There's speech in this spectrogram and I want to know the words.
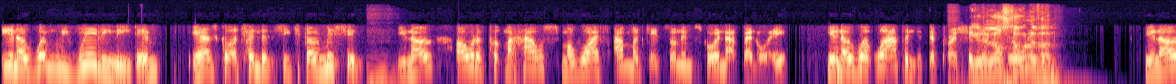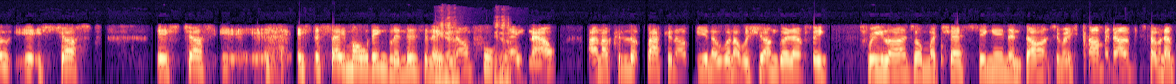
you know, when we really need him, he has got a tendency to go missing. You know, I would have put my house, my wife, and my kids on him scoring that penalty. You know what? What happened to the pressure? You'd have lost all of them. You know, it's just, it's just, it, it's the same old England, isn't it? Yeah, You know, I'm 48 yeah. now, and I can look back and up, you know, when I was younger and I think three lines on my chest, singing and dancing. It's coming home. It's coming home.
